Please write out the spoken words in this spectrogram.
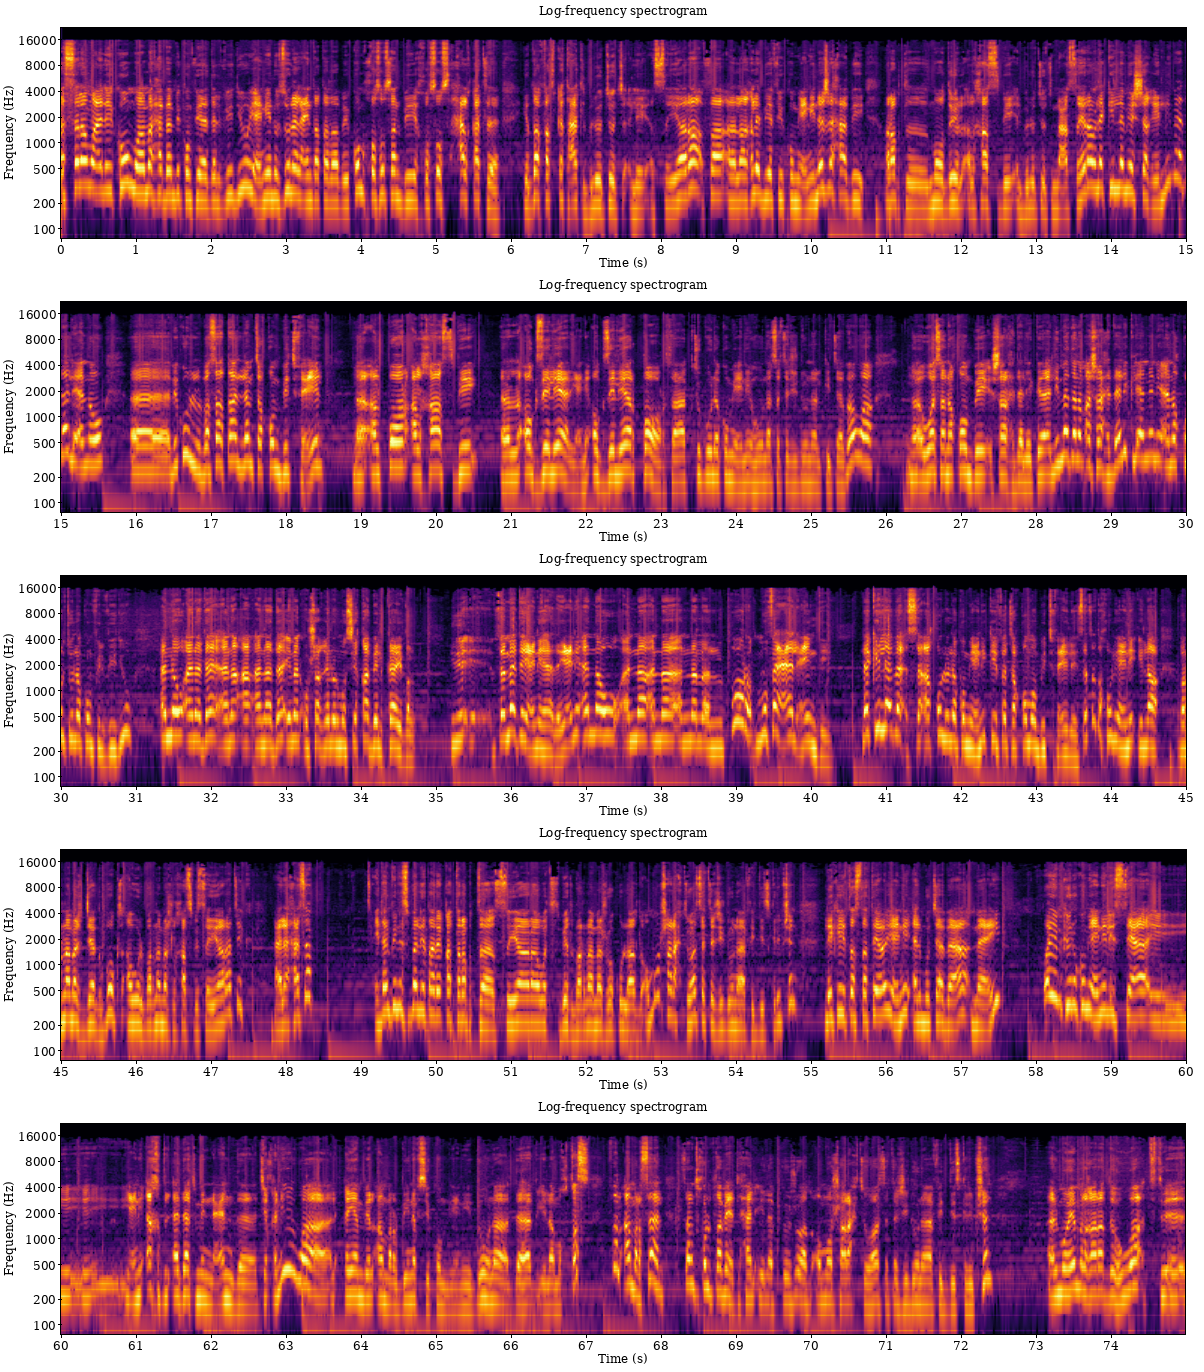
السلام عليكم ومرحبا بكم في هذا الفيديو. يعني نزولا عند طلبكم خصوصا بخصوص حلقة إضافة قطعة البلوتوث للسيارة. فالأغلبية فيكم يعني نجح بربط ال module الخاص بالبلوتوث مع السيارة ولكن لم يشتغل. لماذا؟ لأنه آه، بكل بساطة لم تقم بتفعيل آه، ال port الخاص بال auxiliaire يعني auxiliaire port. سأكتب لكم يعني هنا ستجدون الكتابه و وسنقوم بشرح ذلك. لماذا لم أشرح ذلك؟ لأنني أنا قلت لكم في الفيديو أنه أنا دا أنا أنا دائما أشغل الموسيقى بالكيبل. فماذا يعني هذا؟ يعني انه ان ان أن ال port مفعل عندي. لكن لا بأس سأقول لكم يعني كيف تقوم بتفعيله. ستدخل يعني إلى برنامج DiagBox أو البرنامج الخاص بسيارتك. على حسب اذا بالنسبة لطريقة ربط السيارة وتثبيت البرنامج وكل هذه الأمور شرحتها ستجدونها في ال description. لكي تستطيعوا يعني المتابعة معي ويمكنكم يعني الاستعاء يعني أخذ الأداة من عند تقني والقيام بالأمر بنفسكم يعني دون الذهاب إلى مختص. فالأمر سهل سندخل بطبيعة الحال إلى بيجو هذه الأمور شرحتها ستجدونها في ال description. المهم الغرض هو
